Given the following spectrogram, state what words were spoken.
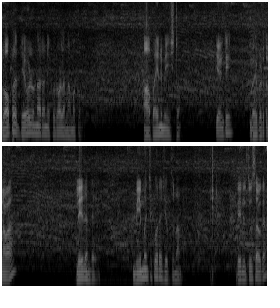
లోపల దేవుళ్ళు ఉన్నారని కుడోళ్ళ నమ్మకం. ఆ పైన మీ ఇష్టం. ఏంటి? భయపెడుతున్నావా? లేదండి. మీ మంచి కోరే చెప్తున్నాను. దీన్ని చూసావుగా?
